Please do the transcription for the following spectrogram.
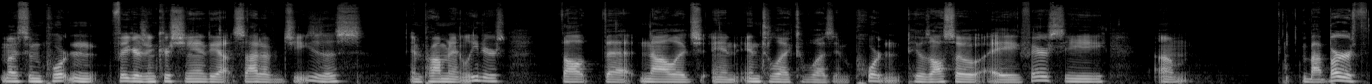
most important figures in Christianity outside of Jesus and prominent leaders thought that knowledge and intellect was important. He was also a Pharisee um, by birth,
